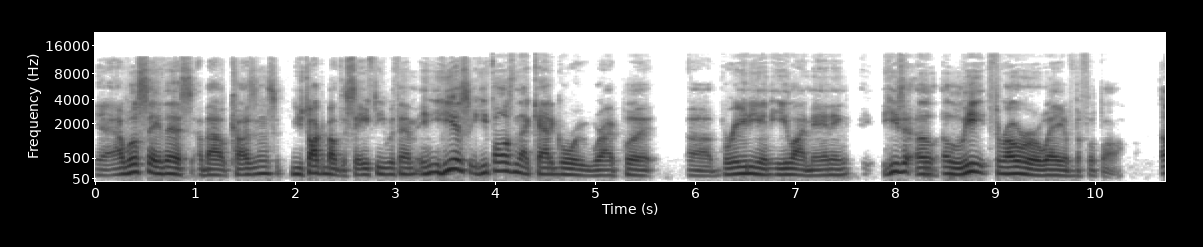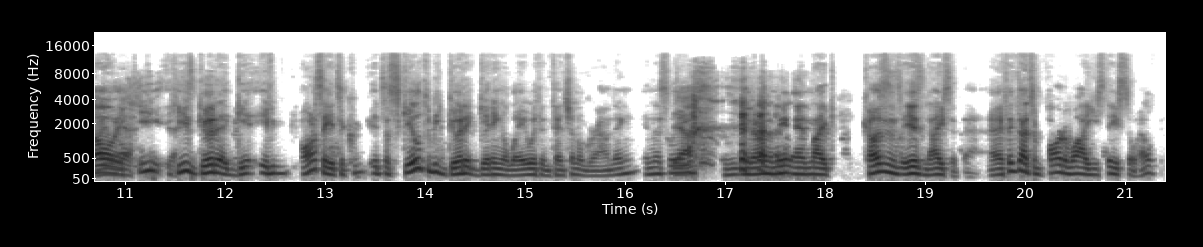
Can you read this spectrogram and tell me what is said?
Yeah, I will say this about Cousins. You talk about the safety with him. He is he falls in that category where I put uh, Brady and Eli Manning. He's an elite thrower away of the football. Oh yeah, he yeah. he's good at get. If, honestly, it's a it's a skill to be good at getting away with intentional grounding in this league. Yeah. you know what I mean? And like Cousins is nice at that. And I think that's a part of why he stays so healthy.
